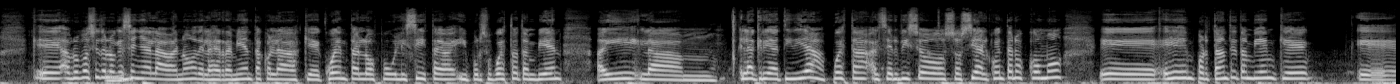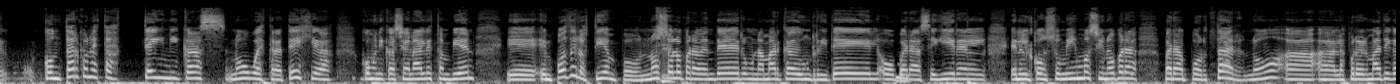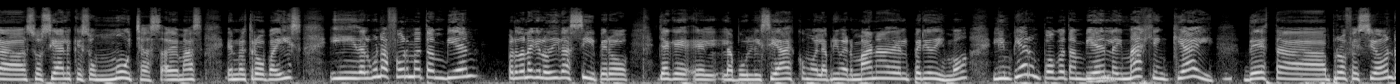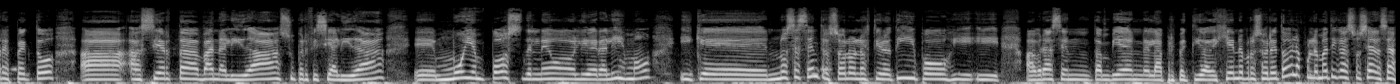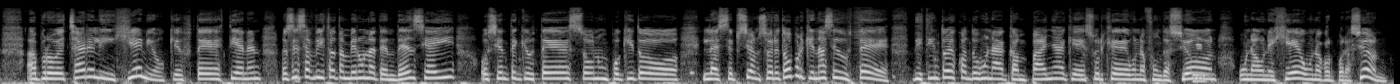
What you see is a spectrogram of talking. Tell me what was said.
a propósito de lo que señalaba, ¿no? De las herramientas con las que cuentan los publicistas y, por supuesto, también ahí la, mm, la creatividad puesta al servicio social. Cuéntanos cómo eh, es importante también que eh, contar con estas técnicas ¿no? o estrategias comunicacionales también eh, en pos de los tiempos, no solo para vender una marca de un retail o para seguir en el, en el consumismo, sino para, para aportar ¿no? a, a, las problemáticas sociales, que son muchas además en nuestro país, y de alguna forma también perdona que lo diga así, pero ya que la publicidad es como la prima hermana del periodismo, limpiar un poco también la imagen que hay de esta profesión respecto a, cierta banalidad, superficialidad, eh, muy en pos del neoliberalismo y que no se centre solo en los estereotipos y, y abracen también la perspectiva de género, pero sobre todo las problemáticas sociales, o sea, aprovechar el ingenio que ustedes tienen. No sé si has visto también una tendencia ahí o sienten que ustedes son un poquito la excepción, sobre todo porque nace de ustedes. Distinto es cuando es una campaña que surge de una fundación, una ONG o una corporación.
